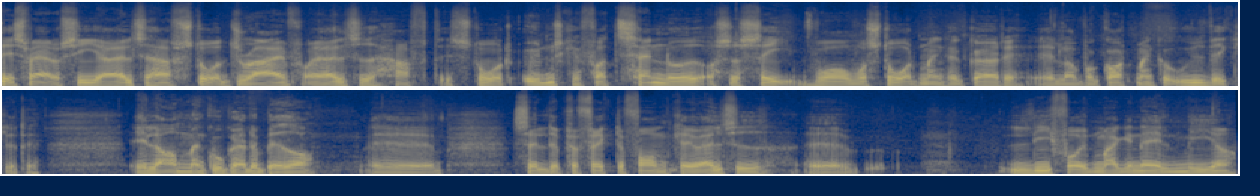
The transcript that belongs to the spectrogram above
Det er svært at sige. Jeg har altid haft stor drive, og jeg har altid haft et stort ønske for at tage noget, og så se, hvor, hvor stort man kan gøre det, eller hvor godt man kan udvikle det, eller om man kunne gøre det bedre. Øh, selv det perfekte form kan jo altid øh, lige få et marginal mere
